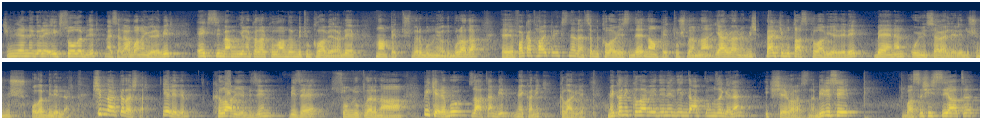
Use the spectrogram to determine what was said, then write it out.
kimilerine göre eksi olabilir. Mesela bana göre bir eksi. Ben bugüne kadar kullandığım bütün klavyelerde hep numpad tuşları bulunuyordu burada. E, fakat HyperX nedense bu klavyesinde numpad tuşlarına yer vermemiş. Belki bu tarz klavyeleri beğenen oyun severleri düşünmüş olabilirler. Şimdi arkadaşlar gelelim klavyemizin bize sunduklarına. Bir kere bu zaten bir mekanik klavye. Mekanik klavye denildiğinde aklımıza gelen iki şey var aslında. Birisi basış hissiyatı,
